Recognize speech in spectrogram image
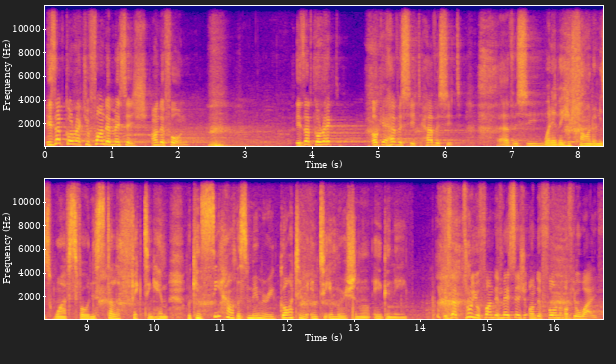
Is that correct? You found a message on the phone. Is that correct? Okay, have a seat. Have a seat. Have a seat. Whatever he found on his wife's phone is still affecting him. We can see how this memory got him into emotional agony. Is that true? You found a message on the phone of your wife.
